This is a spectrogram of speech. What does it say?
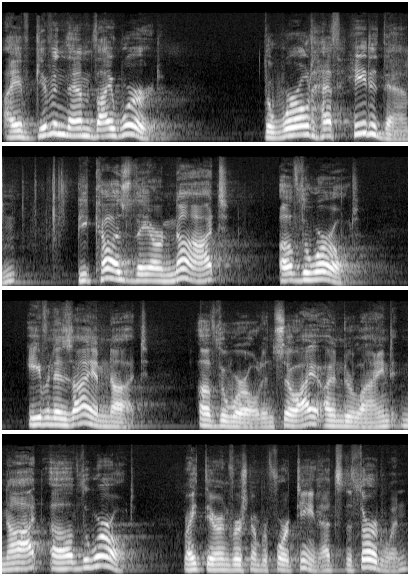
I have given them thy word. The world hath hated them because they are not of the world, even as I am not of the world. And so I underlined not of the world right there in verse number 14. That's the third one.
